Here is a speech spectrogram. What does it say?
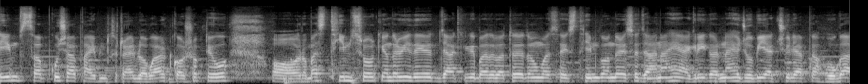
थीम सब कुछ आप फाइव मिनट्स का ट्रायल लॉग आउट कर सकते हो और बस थीम स्टोर के अंदर भी जाके बता देता हूँ, बस इस थीम के अंदर ऐसे जाना है एग्री करना है, जो भी एक्चुअली आपका होगा।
